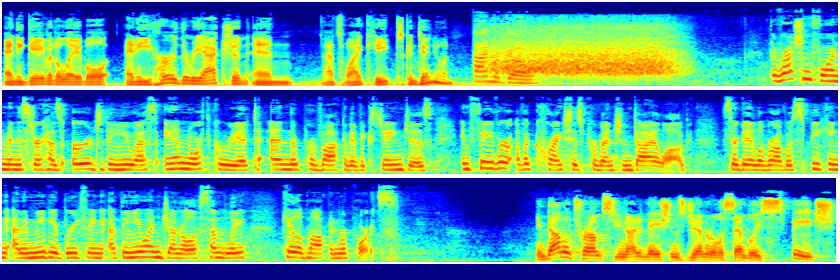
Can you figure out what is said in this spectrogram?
and he gave it a label, and he heard the reaction, and that's why it keeps continuing. Time ago. The Russian foreign minister has urged the U.S. and North Korea to end their provocative exchanges in favor of a crisis prevention dialogue. Sergei Lavrov was speaking at a media briefing at the UN General Assembly. Caleb Maupin reports. In Donald Trump's United Nations General Assembly speech,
